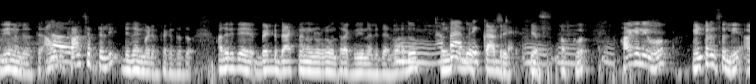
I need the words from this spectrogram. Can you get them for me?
ಗ್ರೀನ್ ಅಲ್ಲಿ ಇರುತ್ತೆ ಆ ಒಂದು ಕಾನ್ಸೆಪ್ಟ್ ಅಲ್ಲಿ ಡಿಸೈನ್ ಮಾಡಿರ್ತಕ್ಕಂಥದ್ದು. ಅದೇ ರೀತಿ ಬೆಡ್ ಬ್ಯಾಕ್ ಮ್ಯಾನ್ ನೋಡಿದ್ರೆ ಒಂಥರ ಗ್ರೀನ್ ಅಲ್ಲಿ ಇದೆ ಅಲ್ವಾ ಅದು ಒಂದು ಫ್ಯಾಬ್ರಿಕ್ ಎಸ್ ಕೋರ್ಸ್ ಹಾಗೆ ನೀವು ಎಂಟ್ರೆನ್ಸ್ ಅಲ್ಲಿ ಆ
